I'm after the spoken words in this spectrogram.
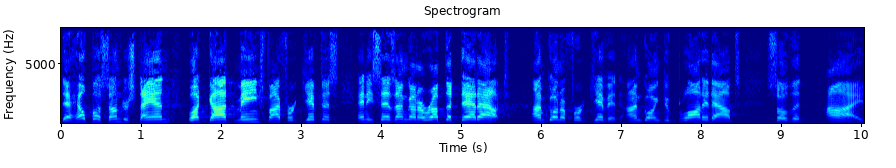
to help us understand what God means by forgiveness. And He says, I'm going to rub the debt out, I'm going to forgive it, I'm going to blot it out so that I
